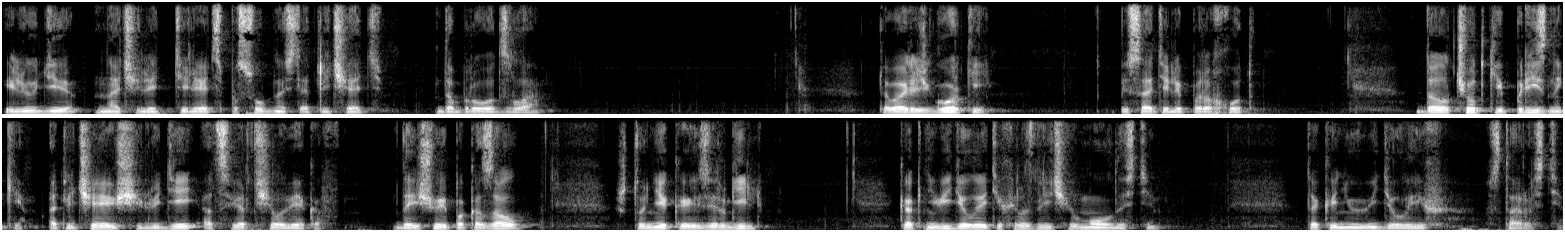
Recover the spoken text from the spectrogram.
и люди начали терять способность отличать добро от зла. Товарищ Горький, писатель и пароход, дал четкие признаки, отличающие людей от сверхчеловеков, да еще и показал, что некая Зергиль, как не видела этих различий в молодости, так и не увидела их в старости.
